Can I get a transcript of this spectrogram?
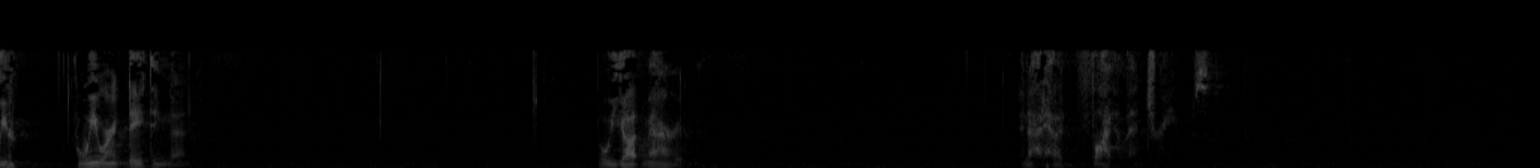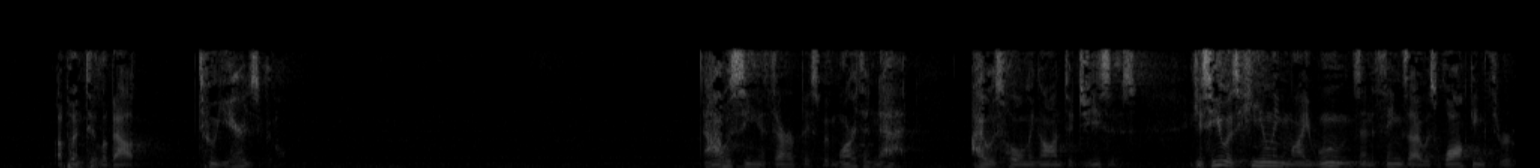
We, we weren't dating then. But we got married. And I'd had violent dreams. Up until about two years ago. Now, I was seeing a therapist, but more than that, I was holding on to Jesus because he was healing my wounds and the things I was walking through.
